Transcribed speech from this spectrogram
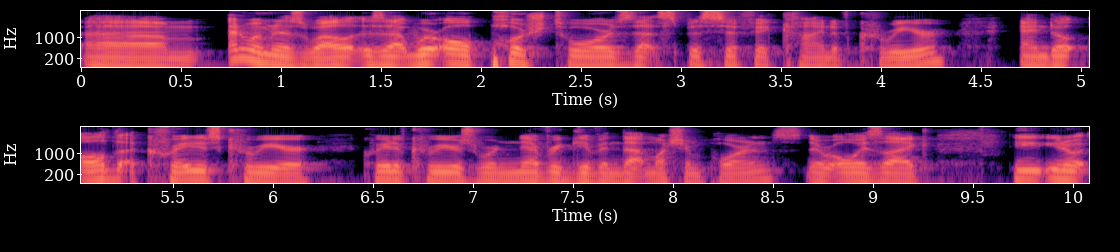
Um, and women as well, is that we're all pushed towards that specific kind of career, and all the creatives career, creative careers were never given that much importance. They were always like, you, you know,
